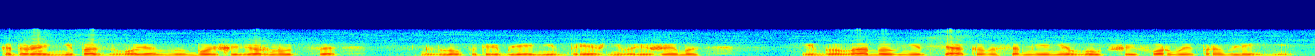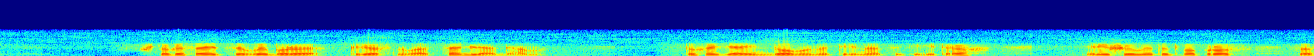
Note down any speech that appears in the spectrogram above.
которая не позволила бы больше вернуться к злоупотреблениям прежнего режима, и была бы, вне всякого сомнения, лучшей формой правления. Что касается выбора крестного отца для Адама, то хозяин дома на 13 ветрах решил этот вопрос со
